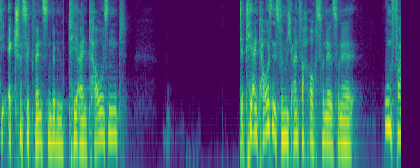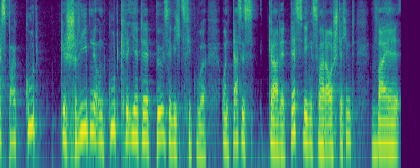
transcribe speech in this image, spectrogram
die Actionsequenzen mit dem T1000. Der T1000 ist für mich einfach auch so eine, so eine unfassbar gut geschriebene und gut kreierte Bösewichtsfigur. Und das ist gerade deswegen so herausstechend, weil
